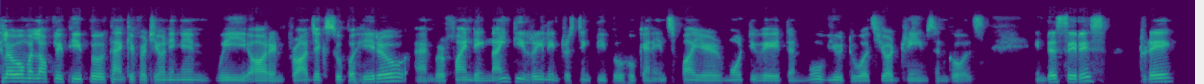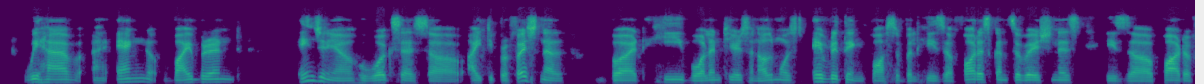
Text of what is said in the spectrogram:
Hello, my lovely people. Thank you for tuning in. We are in Project Superhero, and we're finding 90 really interesting people who can inspire, motivate, and move you towards your dreams and goals. In this series, today we have a young, vibrant engineer who works as a IT professional, but he volunteers on almost everything possible. He's a forest conservationist. He's a part of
